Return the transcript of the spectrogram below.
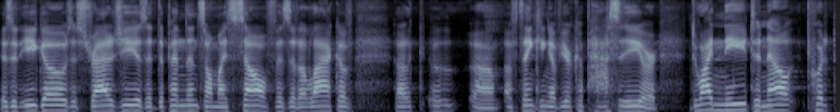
Is it ego? Is it strategy? Is it dependence on myself? Is it a lack of, uh, uh, um, of thinking of your capacity? Or do I need to now put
